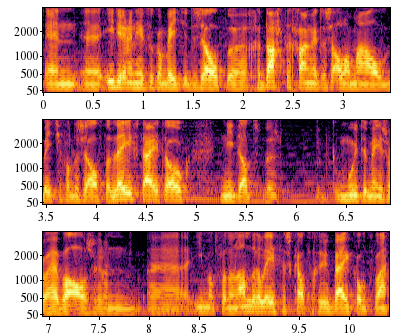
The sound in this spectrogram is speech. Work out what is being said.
En iedereen heeft ook een beetje dezelfde gedachtegang. Het is allemaal een beetje van dezelfde leeftijd ook. Niet dat we moeite mee zou hebben als er een, uh, iemand van een andere leeftijdscategorie bij komt. Maar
